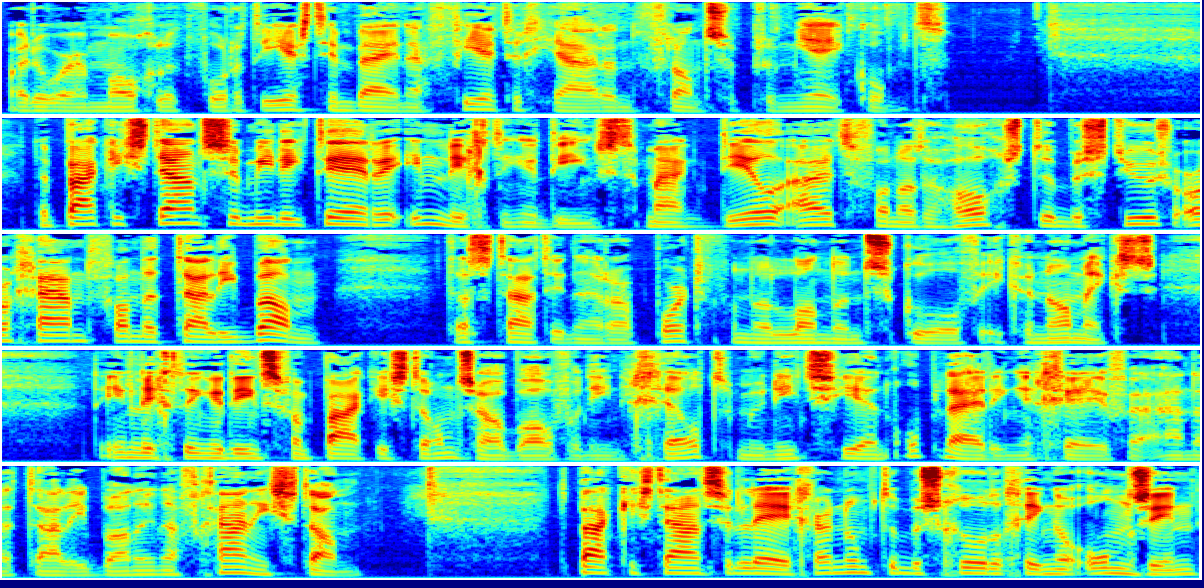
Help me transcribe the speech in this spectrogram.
waardoor er mogelijk voor het eerst in bijna 40 jaar een Franse premier komt. De Pakistanse militaire inlichtingendienst maakt deel uit van het hoogste bestuursorgaan van de Taliban. Dat staat in een rapport van de London School of Economics. De inlichtingendienst van Pakistan zou bovendien geld, munitie en opleidingen geven aan de Taliban in Afghanistan. Het Pakistanse leger noemt de beschuldigingen onzin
